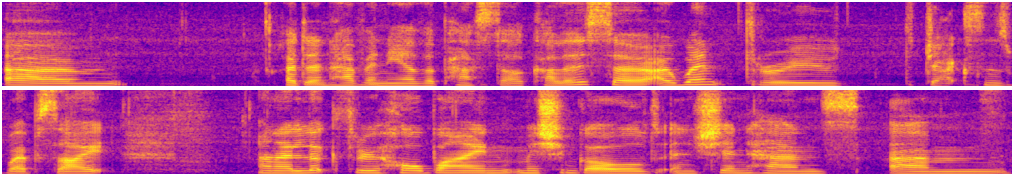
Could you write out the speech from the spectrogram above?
um, I don't have any other pastel colours. So I went through the Jackson's website and I looked through Holbein, Mission Gold and Shinhan's um,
